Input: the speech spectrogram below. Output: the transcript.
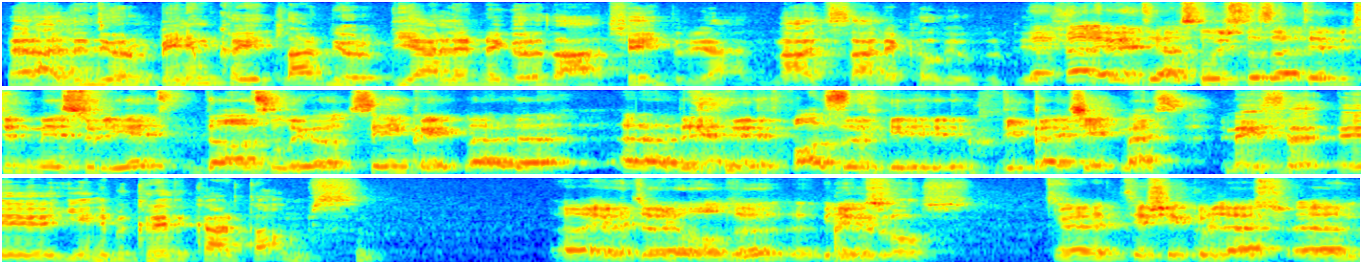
Herhalde diyorum benim kayıtlar diyorum diğerlerine göre daha şeydir yani. Naçizane kalıyordur diye Ya, evet ya sonuçta zaten bütün mesuliyet dağıtılıyor. Senin kayıtlarda herhalde fazla bir dikkat çekmez. Neyse e, yeni bir kredi kartı almışsın. Evet öyle oldu biliyorsun. Hayırlı olsun. Evet teşekkürler. Ee,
